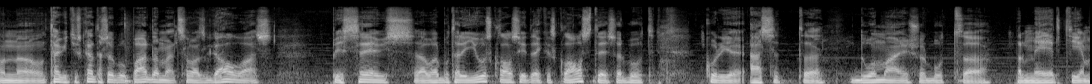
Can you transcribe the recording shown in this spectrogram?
Un, uh, un tagad jūs katrs varbūt pārdomājat savās galvās pie sevis, varbūt arī jūs klausītāji, kas klausāties, varbūt kuri esat uh, domājuši varbūt par mērķiem,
